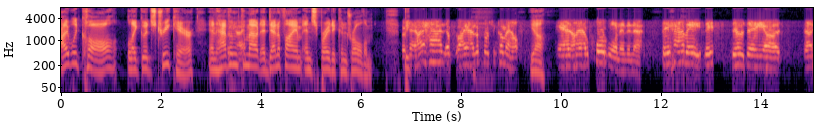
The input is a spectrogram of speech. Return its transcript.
I would call like Goods Tree Care and have them Okay. come out, identify them, and spray to control them. Okay, I had a, I had a person come out, Yeah. and I have a quote on it in that. They have a they there's a uh, I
